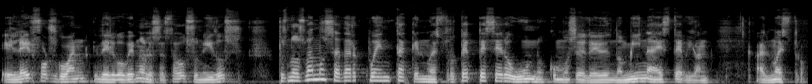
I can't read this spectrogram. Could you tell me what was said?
el Air Force One del gobierno de los Estados Unidos, pues nos vamos a dar cuenta que nuestro TP-01, como se le denomina a este avión, al nuestro,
